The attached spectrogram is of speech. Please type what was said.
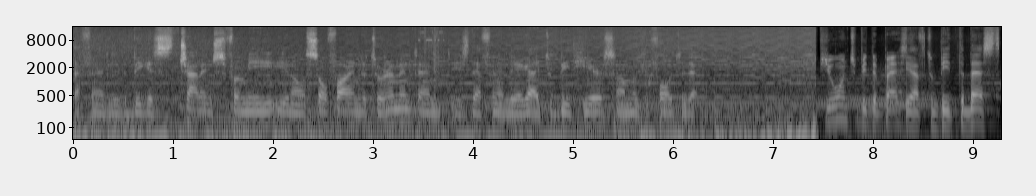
definitely the biggest challenge for me, you know, so far in the tournament, and he's definitely a guy to beat here. So I'm looking forward to that. If you want to be the best, you have to beat the best.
